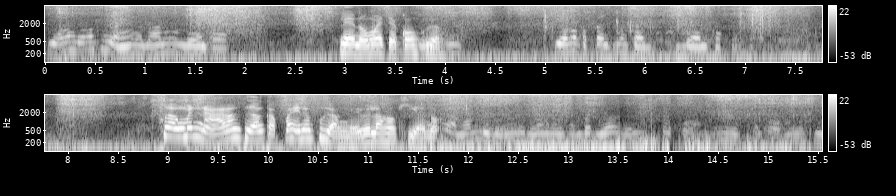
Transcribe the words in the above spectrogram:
เดี๋ยวมันเดี๋ยวมันเพื่อนเนี่ยบ้านมันเรียนออกเล่นออกมาจากกองเครื่อง เดี๋ยวมันก็เป็นมันก็แบนปกติเครื่องมันหนาทั้งเครื่องกลับไปน้ำเพื่องไหนเวลาเขาเขียนเนาะเพื่อนมันดูเห็นดูเห็นมันทำบ่เดียวเห็นเจ้าของมันมีเจ้าของมันที่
